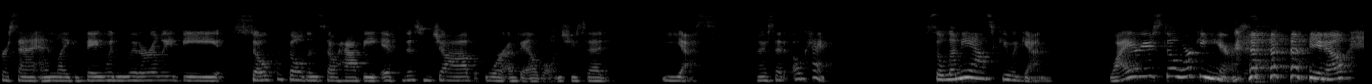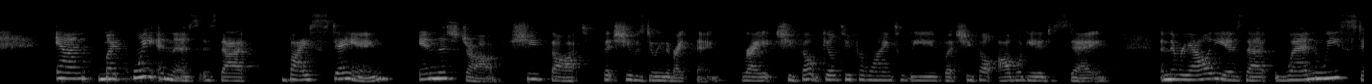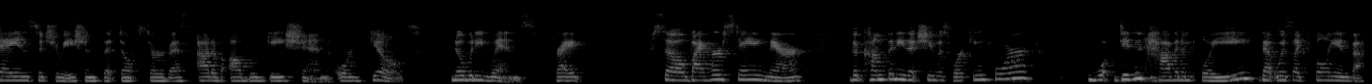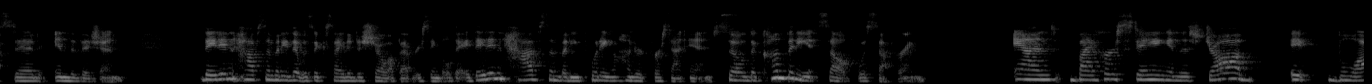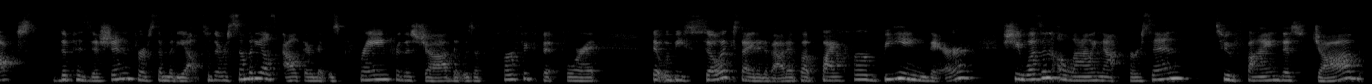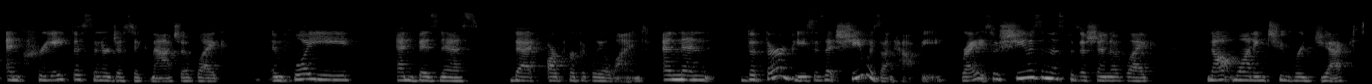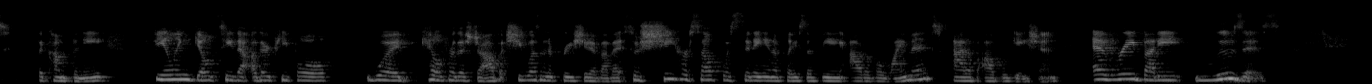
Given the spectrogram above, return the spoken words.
And like they would literally be so fulfilled and so happy if this job were available. And she said, Yes. And I said, Okay. So let me ask you again why are you still working here? you know? And my point in this is that by staying in this job, she thought that she was doing the right thing, right? She felt guilty for wanting to leave, but she felt obligated to stay. And the reality is that when we stay in situations that don't serve us out of obligation or guilt, nobody wins, right? So by her staying there, the company that she was working for didn't have an employee that was like fully invested in the vision. They didn't have somebody that was excited to show up every single day. They didn't have somebody putting 100% in. So the company itself was suffering. And by her staying in this job, it blocked the position for somebody else. So there was somebody else out there that was praying for this job, that was a perfect fit for it, that would be so excited about it. But by her being there, she wasn't allowing that person to find this job and create this synergistic match of like employee and business that are perfectly aligned. And then the third piece is that she was unhappy, right? So she was in this position of like not wanting to reject the company, feeling guilty that other people would kill for this job, but she wasn't appreciative of it. So she herself was sitting in a place of being out of alignment, out of obligation. Everybody loses.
